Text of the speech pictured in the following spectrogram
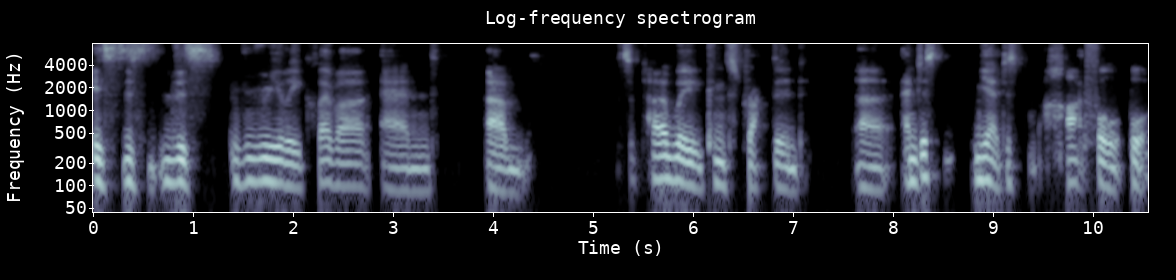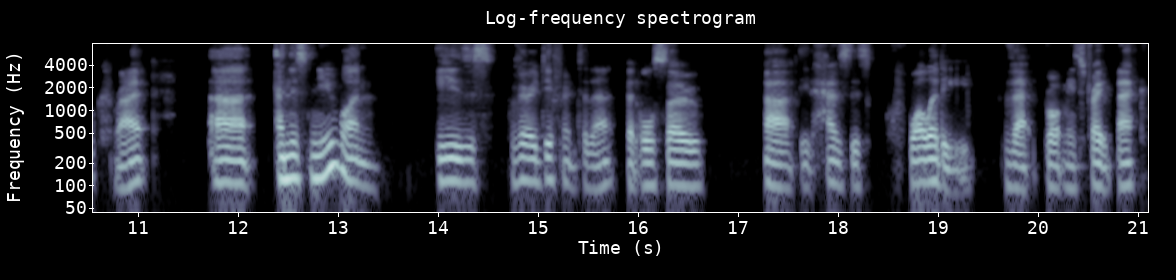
it's this this really clever and um, superbly constructed uh, and just yeah, just heartful book, right? Uh, and this new one is very different to that, but also uh, it has this quality that brought me straight back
